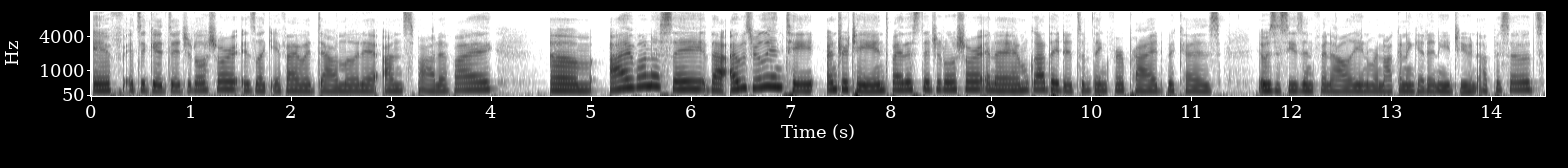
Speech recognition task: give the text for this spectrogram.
if it's a good digital short is like if I would download it on Spotify. Um I want to say that I was really enta- entertained by this digital short and I am glad they did something for Pride because it was a season finale and we're not going to get any June episodes.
